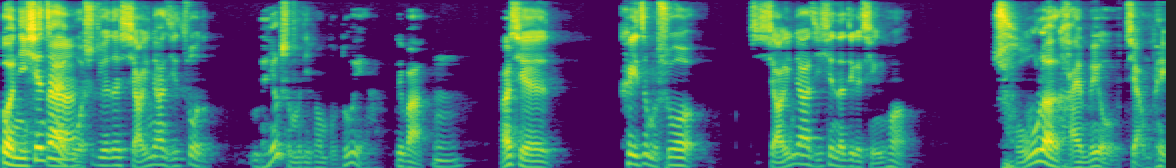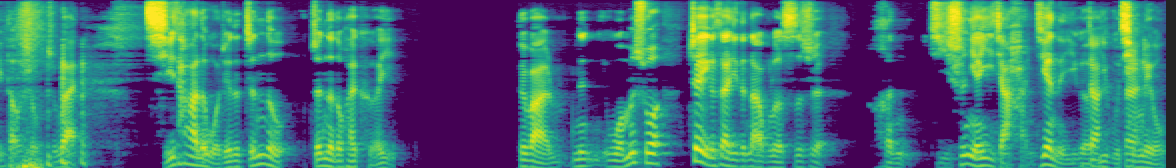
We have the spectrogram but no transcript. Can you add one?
不，你现在嗯我是觉得小因扎吉做的没有什么地方不对啊，对吧？嗯而且可以这么说，小因扎吉现在这个情况，除了还没有奖杯到手之外，其他的我觉得真的真的都还可以，对吧？那我们说这个赛季的那不勒斯是很几十年意甲罕见的一个一股清流，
